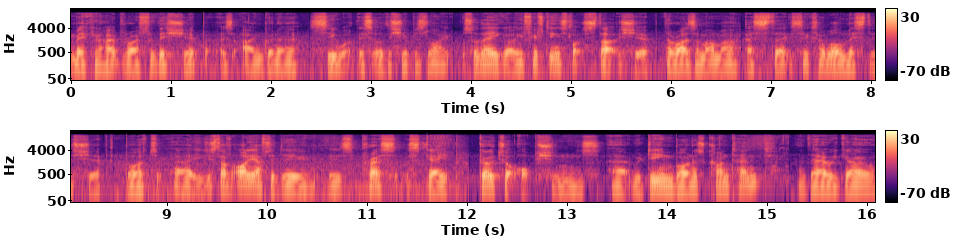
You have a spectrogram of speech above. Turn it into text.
making hyperdrive for this ship is I'm going to see what this other ship is like. So there you go, your 15 slot starter ship, the Razamama S36. I will miss this ship, but uh, you just have all you have to do is press escape, go to options, uh, redeem bonus content, and there we go,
